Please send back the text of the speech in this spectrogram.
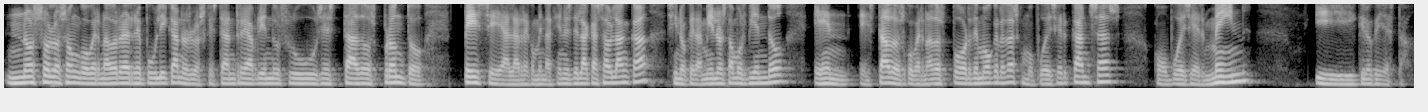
no solo son gobernadores republicanos los que están reabriendo sus estados pronto, pese a las recomendaciones de la Casa Blanca, sino que también lo estamos viendo en estados gobernados por demócratas, como puede ser Kansas, como puede ser Maine, y creo que ya está.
